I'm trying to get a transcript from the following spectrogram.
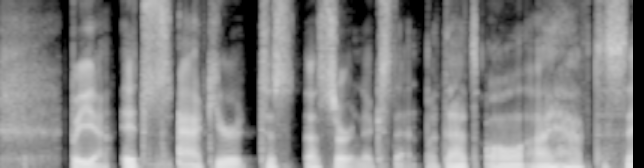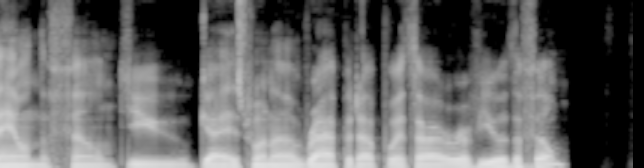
but yeah, it's accurate to a certain extent. But that's all I have to say on the film. Do you guys want to wrap it up with our review of the film?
